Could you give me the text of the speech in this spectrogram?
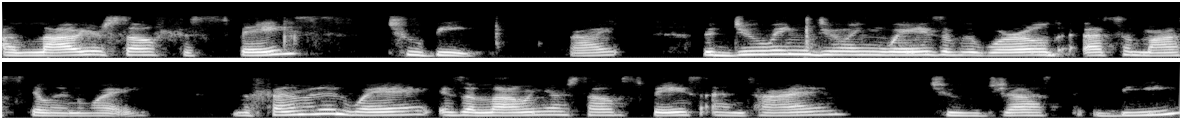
allow yourself the space to be, right? The doing, doing ways of the world, that's a masculine way. The feminine way is allowing yourself space and time to just be,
